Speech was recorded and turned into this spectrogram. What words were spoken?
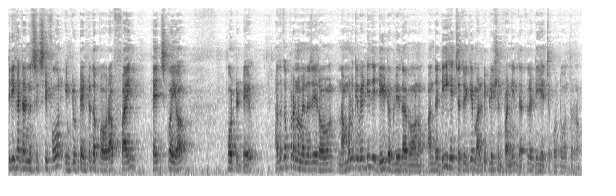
three hundred and sixty four into ten to the power of five H square போட்டுட்டு அதுக்கப்புறம் நம்ம என்ன செய்கிறோம் நம்மளுக்கு வேண்டியது டிடபிள்யூ தான் வேணும். அந்த டிஹெச்சை தூக்கி மல்டிப்ளிகேஷன் பண்ணி இந்த இடத்துல டிஹெச்சை கொண்டு வந்துடுறோம்.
